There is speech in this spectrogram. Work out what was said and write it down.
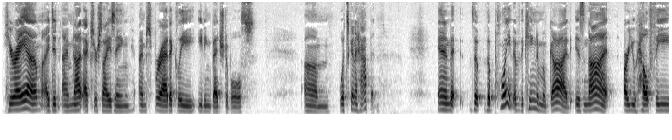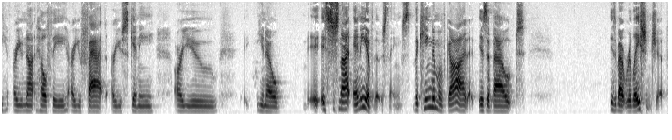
here I am, I didn't I'm not exercising, I'm sporadically eating vegetables. Um, what's going to happen? And the the point of the kingdom of God is not are you healthy? Are you not healthy? Are you fat? Are you skinny? Are you, you know, it's just not any of those things. The kingdom of God is about is about relationship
